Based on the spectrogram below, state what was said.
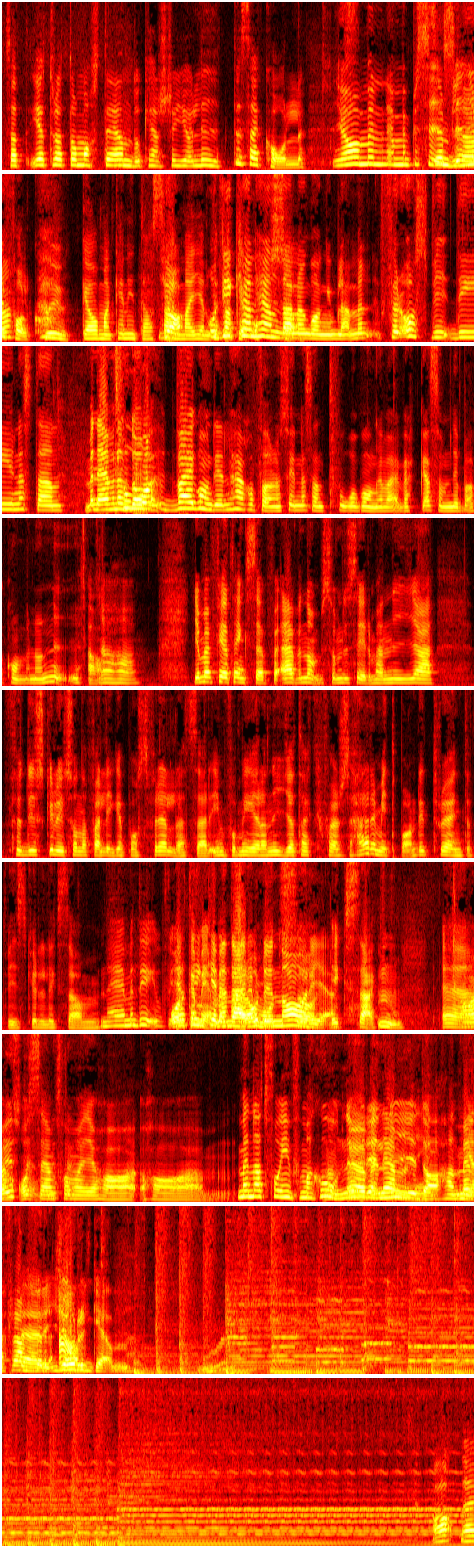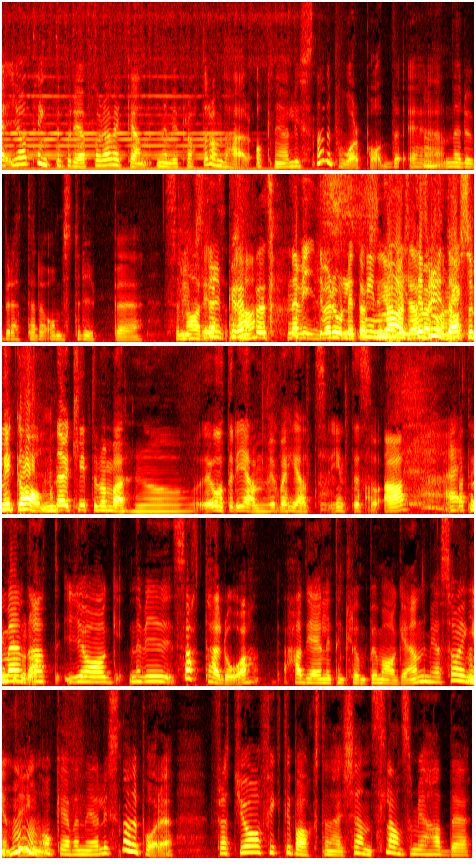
Så att jag tror att de måste ändå kanske göra lite så här koll. Ja men, ja, men precis. Sen blir ju ja. folk sjuka och man kan inte ha samma Ja, och det kan hända också. någon gång ibland men för oss, vi, det är ju nästan Men även om två, de... varje gång det är den här chauffören så är det nästan två gånger varje vecka som det bara kommer någon ny. Jaha. Ja men för jag tänker så här, för även om som du säger de här nya för det skulle i sådana fall ligga på oss föräldrar att så här, informera nya taxichaufförer. Så här är mitt barn. Det tror jag inte att vi skulle liksom Nej men det, orka jag tänker med. den Men här däremot ordinarie. Så, exakt. Mm. Eh, Ja, det, och sen får man ju ha, ha Men att få information. Nu är det en ny dag. Han Men heter framför allt- Ja, nej, jag tänkte på det förra veckan när vi pratade om det här och när jag lyssnade på vår podd. Eh, När du berättade om strypscenariot. Strypgreppet. när vi, det var roligt också. Min Jag Det brydde oss så mycket om. När vi klippte man bara ja. Återigen, vi var helt inte så. Ja. Nej, men att jag, när vi satt här då, hade jag en liten klump i magen. Men jag sa ingenting och även när jag lyssnade på det. För att jag fick tillbaks den här känslan som jag hade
